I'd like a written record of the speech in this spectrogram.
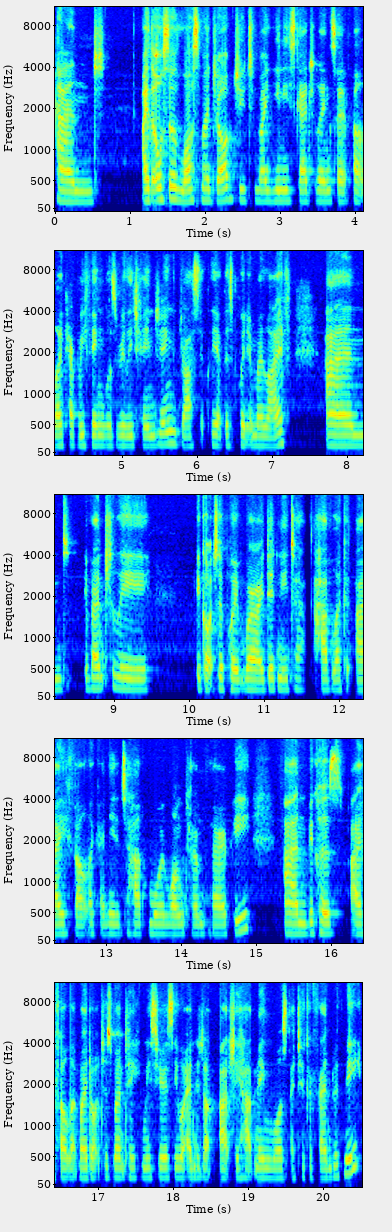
and I'd also lost my job due to my uni scheduling. So it felt like everything was really changing drastically at this point in my life, and eventually. It got to the point where I did need to have, like, I felt like I needed to have more long term therapy. And because I felt like my doctors weren't taking me seriously, what ended up actually happening was I took a friend with me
